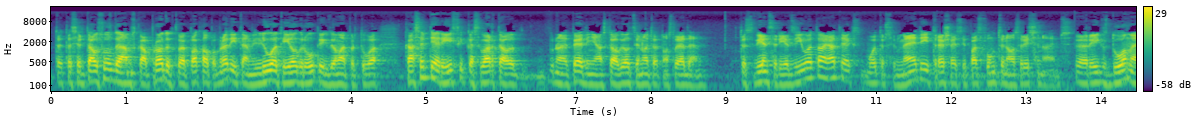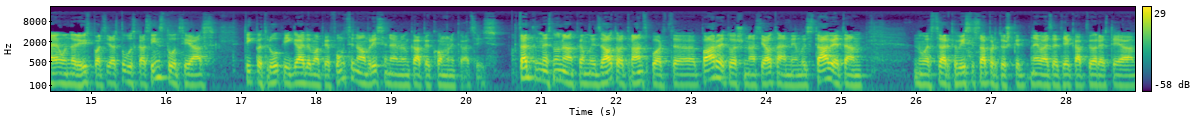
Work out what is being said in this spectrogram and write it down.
Tas ir tavs uzdevums kā produktu vai pakalpojumu radītājiem ļoti ilgi rūpīgi domāt par to, kas ir tie riski, kas var tev, runājot pēdiņās, tavu vilcienu notvērt no sliedēm. Tas viens ir iedzīvotāja attieksme, otrs ir mēdī, trešais ir pats funkcionāls risinājums. Rīgas domē un arī vispār citās publiskās institūcijās tikpat rūpīgi gaidāmā pie funkcionāliem risinājumiem kā pie komunikācijas. Tad, mēs nonākam līdz autotransporta pārvietošanās jautājumiem, līdz stāvvietām, nu, es ceru, ka visi sapratuši, ka nevajadzētu iekāpt vēlreiz tajā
